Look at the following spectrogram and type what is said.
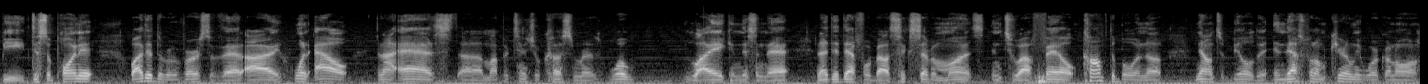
be disappointed. Well, I did the reverse of that. I went out and I asked uh, my potential customers what like and this and that. And I did that for about six, seven months until I felt comfortable enough now to build it. And that's what I'm currently working on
